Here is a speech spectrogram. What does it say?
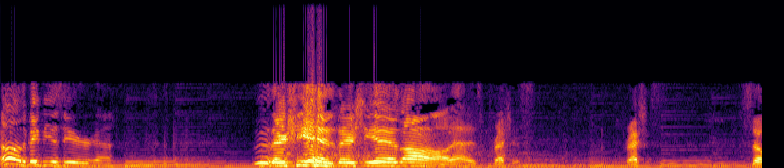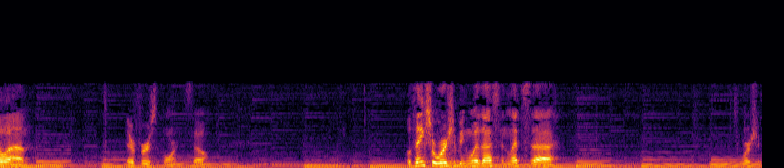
Oh, the baby is here. Uh, ooh, there she is. There she is. Oh, that is precious. Precious. So, um, their firstborn. So, well, thanks for worshiping with us, and let's uh, let's worship.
